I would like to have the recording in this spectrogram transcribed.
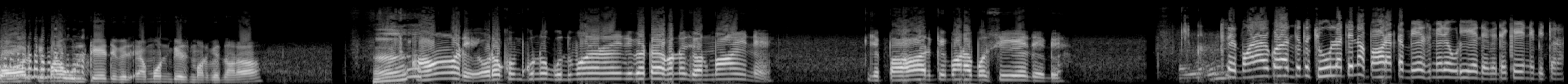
পাওয়ার কি মারা উল্টে দেবে এমন বেশ মারবে দাঁড়া। আরে ওরকম কোনো গুদমারানি বেটা এখনও জন্মায়নি যে পাহাড়কে বাড়া বসিয়ে দেবে। এই বড়ার চুল আছে না পাওয়ার একটা বেশ মেরে উড়িয়ে দেবে দেখে নিবি তোরা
